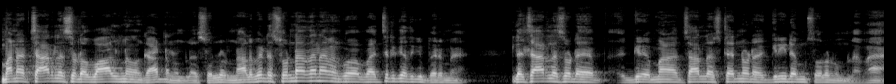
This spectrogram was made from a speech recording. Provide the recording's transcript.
மன்னர் சார்லஸோட வால்னு அவன் காட்டணும்ல சொல்லணும். நாலு பேர்கிட்ட சொன்னால் தானே அவன் வச்சுருக்கிறதுக்கு பெருமை. இல்லை சார்லஸோட கிரி- ம- சார்லஸ் டென்னோட கிரீடம் சொல்லணும்ல அவன்.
